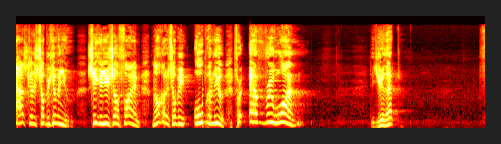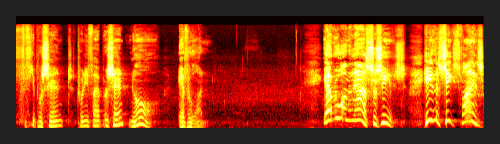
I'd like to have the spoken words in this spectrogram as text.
Ask and it shall be given you. Seek and you shall find. Knock and it shall be open to you for everyone. Did you hear that? 50%, 25%? No, everyone. Everyone that asks receives. He that seeks finds.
